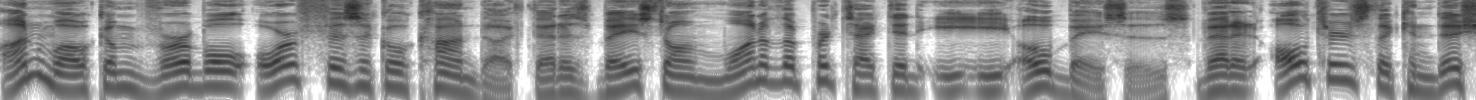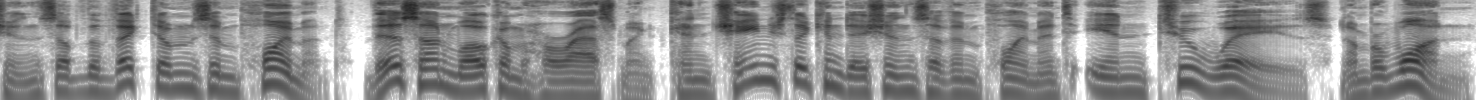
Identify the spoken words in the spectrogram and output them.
unwelcome verbal or physical conduct that is based on one of the protected EEO bases that it alters the conditions of the victim's employment. This unwelcome harassment can change the conditions of employment in two ways. Number one,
